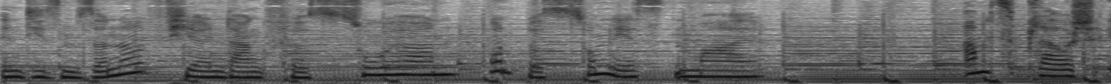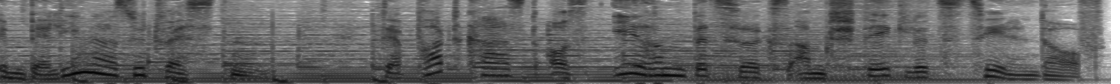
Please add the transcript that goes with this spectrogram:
In diesem Sinne, vielen Dank fürs Zuhören und bis zum nächsten Mal. Amtsplausch im Berliner Südwesten. Der Podcast aus Ihrem Bezirksamt Steglitz-Zehlendorf.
